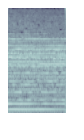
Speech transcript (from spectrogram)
Música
